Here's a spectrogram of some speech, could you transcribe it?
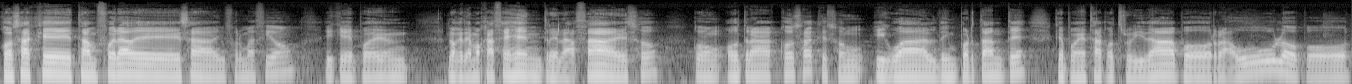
cosas que están fuera de esa información y que pueden, lo que tenemos que hacer es entrelazar eso con otras cosas que son igual de importantes, que pueden estar construidas por Raúl o por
